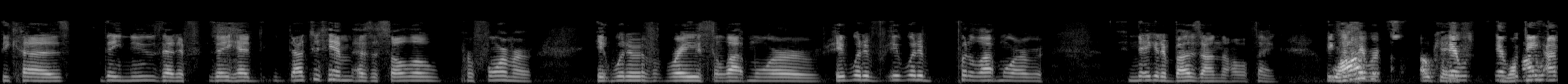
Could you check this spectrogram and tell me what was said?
because they knew that if they had inducted him as a solo performer, it would have raised a lot more. It would have it would have put a lot more negative buzz on the whole thing because Why there were okay. there, there would be. Um,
